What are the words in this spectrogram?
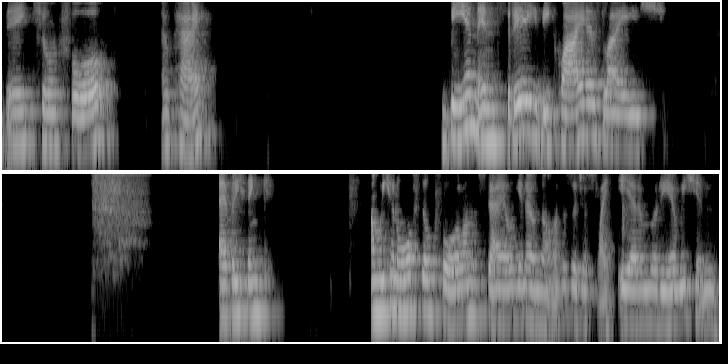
Three, two, and four. Okay. Being in three requires like everything. And we can all still fall on the scale you know none of us are just like here and Maria we can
